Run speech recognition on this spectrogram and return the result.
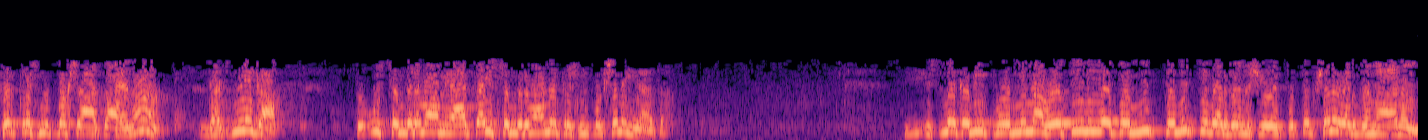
फिर कृष्ण पक्ष आता है ना, घटने का। तो उस चंद्रमा में आता, इस चंद्रमा में कृष्ण पक्ष नहीं आता। इसमें कभी पूर्णिमा होती नहीं है तो नित्य नित्य वर्धनशील प्रतिक्षण वर्धमानम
